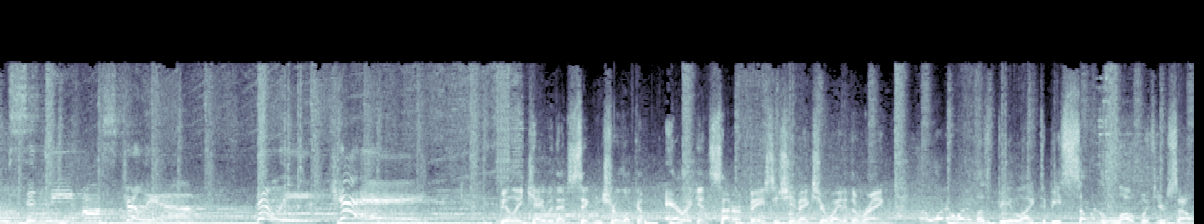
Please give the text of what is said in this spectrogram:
From Sydney, Australia, Billie Kay. Billie Kay with that signature look of arrogance on her face as she makes her way to the ring. I wonder what it must be like to be so in love with yourself.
